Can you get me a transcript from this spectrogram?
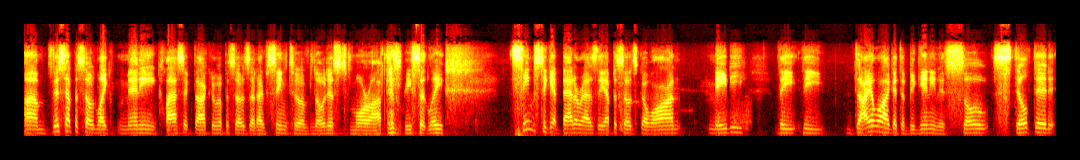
Um, this episode, like many classic Doctor Who episodes that I've seemed to have noticed more often recently, seems to get better as the episodes go on. Maybe the the dialogue at the beginning is so stilted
